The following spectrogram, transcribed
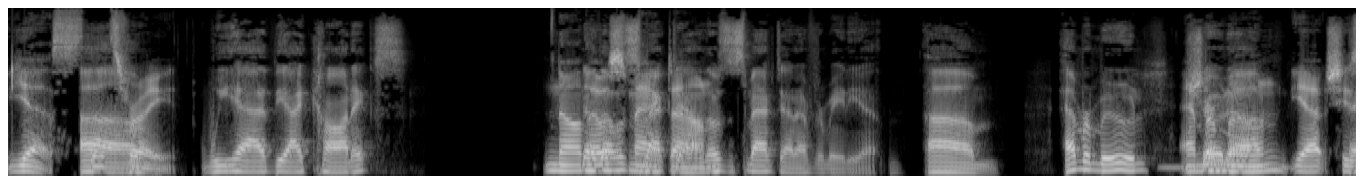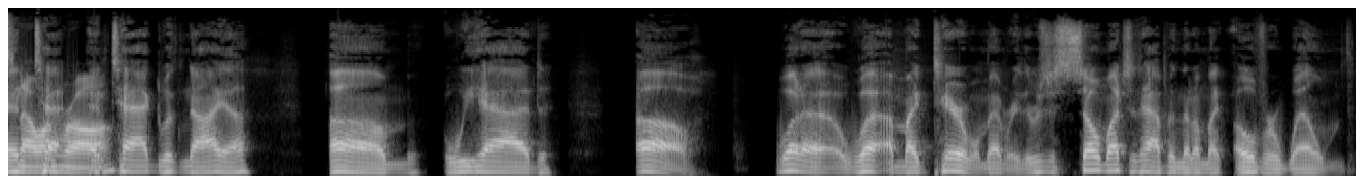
Yes, that's Um, right. We had the Iconics. No, that, was SmackDown. That was the SmackDown after Mania. Um, Ember Moon Ember up Moon. Yeah, she's now ta- on Raw. and tagged with Nia. Um, we had oh, what a what a, my terrible memory. There was just so much that happened that I'm like overwhelmed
